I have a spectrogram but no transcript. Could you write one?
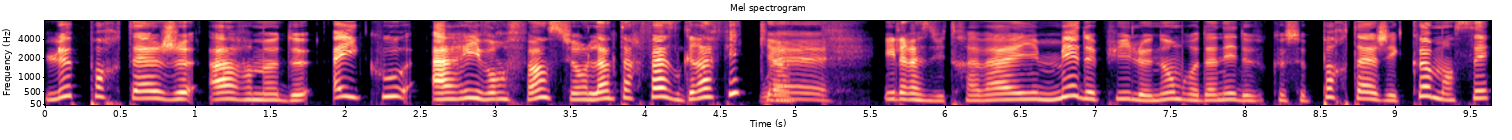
Le portage ARM de Haiku arrive enfin sur l'interface graphique. Ouais. Il reste du travail, mais depuis le nombre d'années que ce portage est commencé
